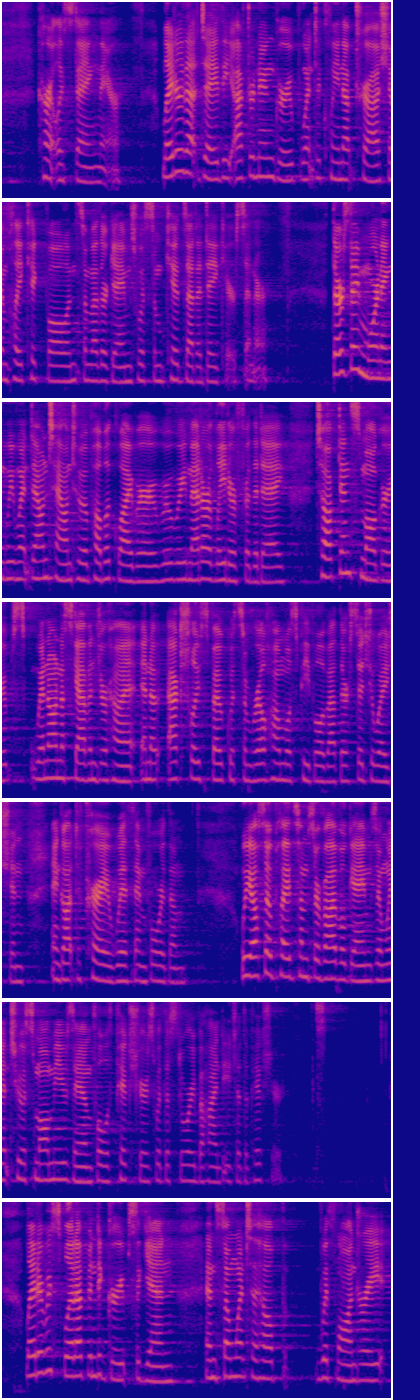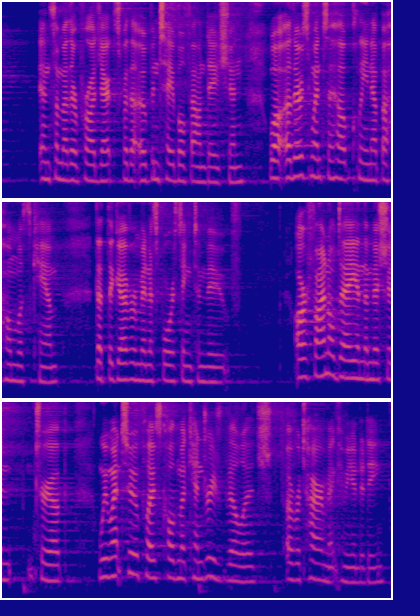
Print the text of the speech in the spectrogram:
currently staying there. Later that day, the afternoon group went to clean up trash and play kickball and some other games with some kids at a daycare center. Thursday morning, we went downtown to a public library where we met our leader for the day, talked in small groups, went on a scavenger hunt, and uh, actually spoke with some real homeless people about their situation and got to pray with and for them. We also played some survival games and went to a small museum full of pictures with a story behind each of the pictures. Later, we split up into groups again, and some went to help with laundry and some other projects for the Open Table Foundation, while others went to help clean up a homeless camp that the government is forcing to move. Our final day in the mission trip, we went to a place called McKendree Village, a retirement community,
